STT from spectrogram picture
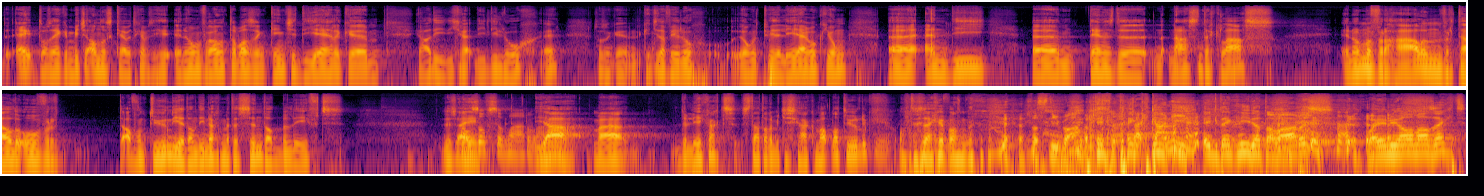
het was eigenlijk een beetje anders. Ik heb het, ik heb het enorm veranderd. Dat was een kindje die eigenlijk... Um, ja, die, die, die, die loog. Hè. Het was een, een, kindje dat veel loog. Jong, tweede leerjaar ook, jong. Uh, en die um, tijdens de... Na Sinterklaas enorme verhalen vertelde over de avonturen die hij dan die nacht met de Sint had beleefd. Dus, Alsof ze waar waren. Ja, maar de leerkracht staat dan een beetje schaakmat natuurlijk, om te zeggen van... dat is niet waar. dat kan niet. Ik denk niet dat dat waar is, wat je nu allemaal zegt.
